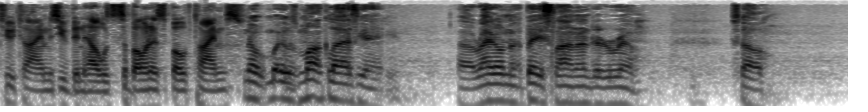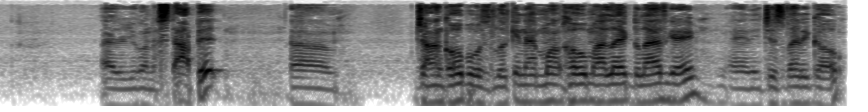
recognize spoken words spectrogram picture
two times you've been held with Sabonis both times. No, it was Monk last game, uh, right on the baseline under the rim. So either you're going to stop it. Um, John Goble was looking at Monk hold my leg the last game, and he just let it go.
